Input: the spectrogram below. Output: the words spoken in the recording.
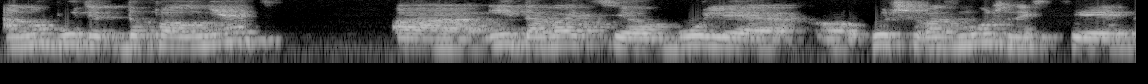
оно будет дополнять э, и давать более, больше возможностей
